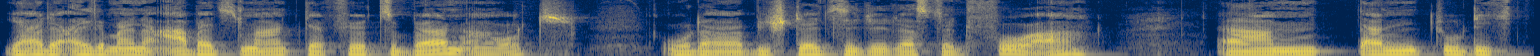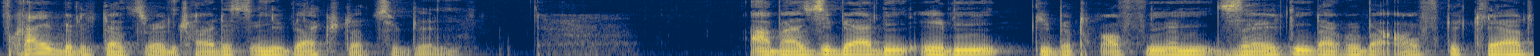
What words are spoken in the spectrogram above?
ja, der allgemeine Arbeitsmarkt, der führt zu Burnout oder wie stellst du dir das denn vor, ähm, dann du dich freiwillig dazu entscheidest, in die Werkstatt zu gehen. Aber sie werden eben, die Betroffenen, selten darüber aufgeklärt,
